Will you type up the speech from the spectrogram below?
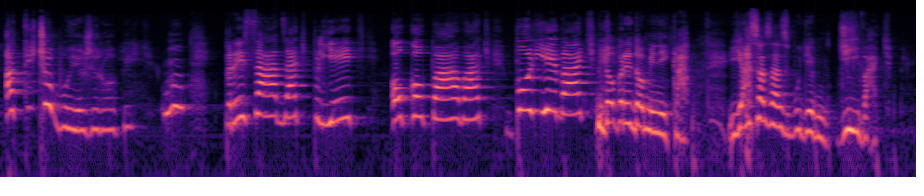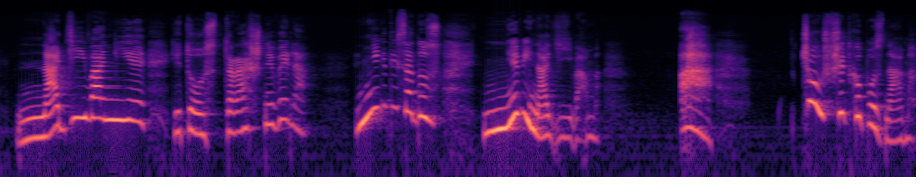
A ty čo budeš robiť? Presádzať, plieť, okopávať, polievať. Dobre, Dominika, ja sa zas budem dívať. Na dívanie je toho strašne veľa. Nikdy sa dosť nevynadívam. A čo už všetko poznám?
